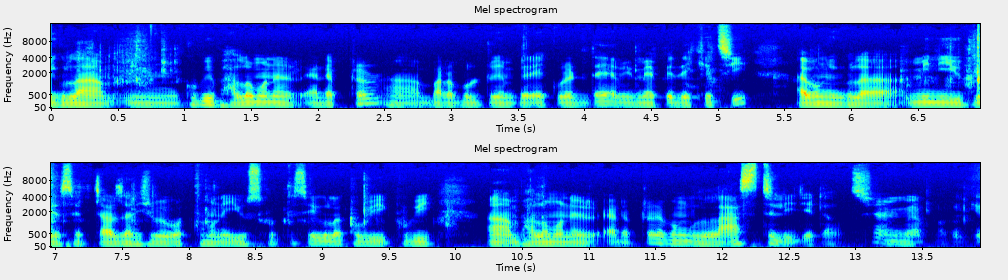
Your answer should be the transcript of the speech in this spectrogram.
এগুলা খুবই ভালো মানের অ্যাডাপ্টার বারো ভোল্ট টু এম্পিয়ার একুরেট দেয়, আমি ম্যাপে দেখেছি। এবং এগুলা মিনি ইউপিএস এর চার্জার হিসেবে বর্তমানে ইউজ করতেছি, এগুলা খুবই খুবই ভালো মানের অ্যাডাপ্টার এবং লাস্টলি যেটা হচ্ছে, আমি আপনাদেরকে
